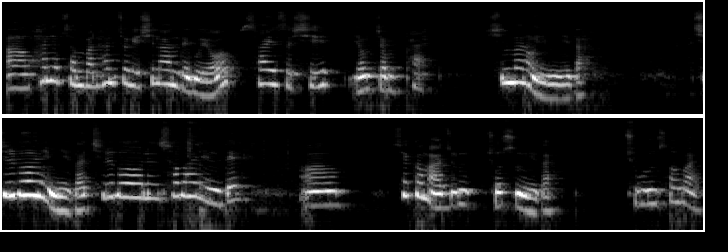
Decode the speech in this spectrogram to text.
아, 환엽 3반 한쪽에 신한되고요. 4에서 10, 0.8, 10만 원입니다. 7번입니다. 7번은 서반인데 어, 색감 아주 좋습니다. 죽음 서반.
